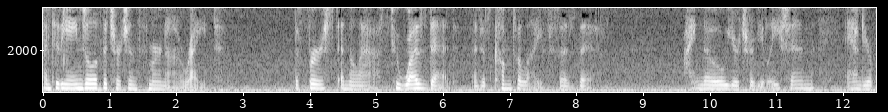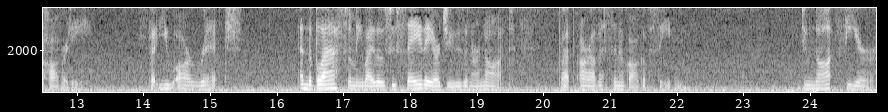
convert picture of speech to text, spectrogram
And to the angel of the church in Smyrna, write The first and the last, who was dead and has come to life, says this I know your tribulation and your poverty, but you are rich, and the blasphemy by those who say they are Jews and are not, but are of a synagogue of Satan. Do not fear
